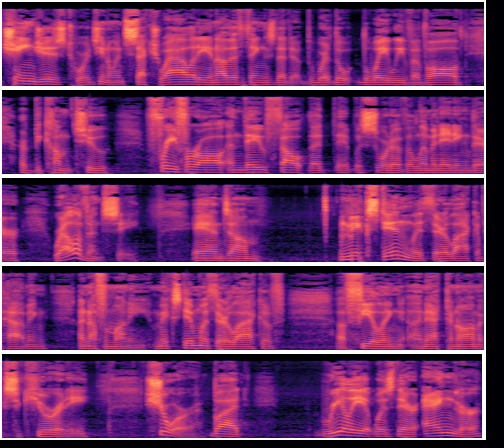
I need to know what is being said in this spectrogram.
changes towards, you know, in sexuality and other things that uh, were the, the way we've evolved have become too free for all. And they felt that it was sort of eliminating their relevancy and um, mixed in with their lack of having enough money, mixed in with their lack of, of feeling an economic security. Sure, but really it was their anger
